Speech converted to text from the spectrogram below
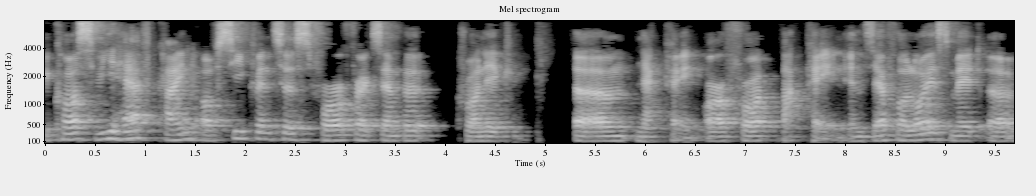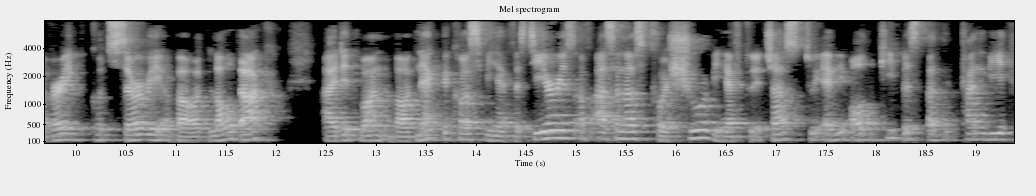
because we have kind of sequences for, for example, chronic um, neck pain or for back pain. And therefore, Lois made a very good survey about low back. I did one about neck because we have a series of asanas. For sure, we have to adjust to every all the peoples, but it can be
